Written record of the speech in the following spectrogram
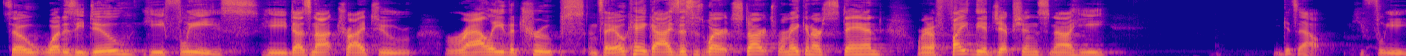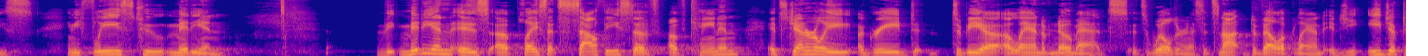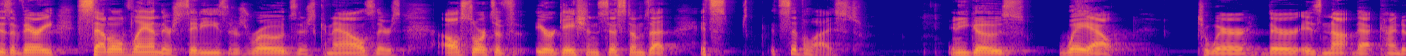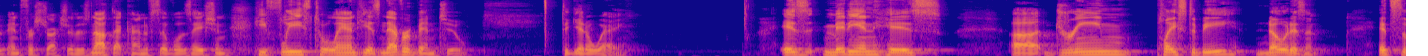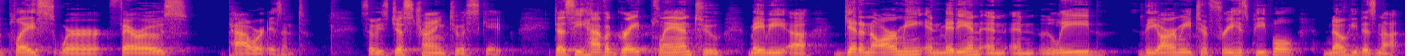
So, what does he do? He flees. He does not try to rally the troops and say, okay, guys, this is where it starts. We're making our stand. We're going to fight the Egyptians. Now he gets out. He flees. And he flees to Midian. The, Midian is a place that's southeast of, of Canaan. It's generally agreed to be a, a land of nomads. It's wilderness. It's not developed land. Egypt is a very settled land. There's cities, there's roads, there's canals, there's all sorts of irrigation systems that it's, it's civilized. And he goes way out to where there is not that kind of infrastructure, there's not that kind of civilization. He flees to a land he has never been to to get away. Is Midian his uh, dream place to be? No, it isn't. It's the place where Pharaoh's power isn't. So he's just trying to escape. Does he have a great plan to maybe uh, get an army in Midian and, and lead the army to free his people? No, he does not.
